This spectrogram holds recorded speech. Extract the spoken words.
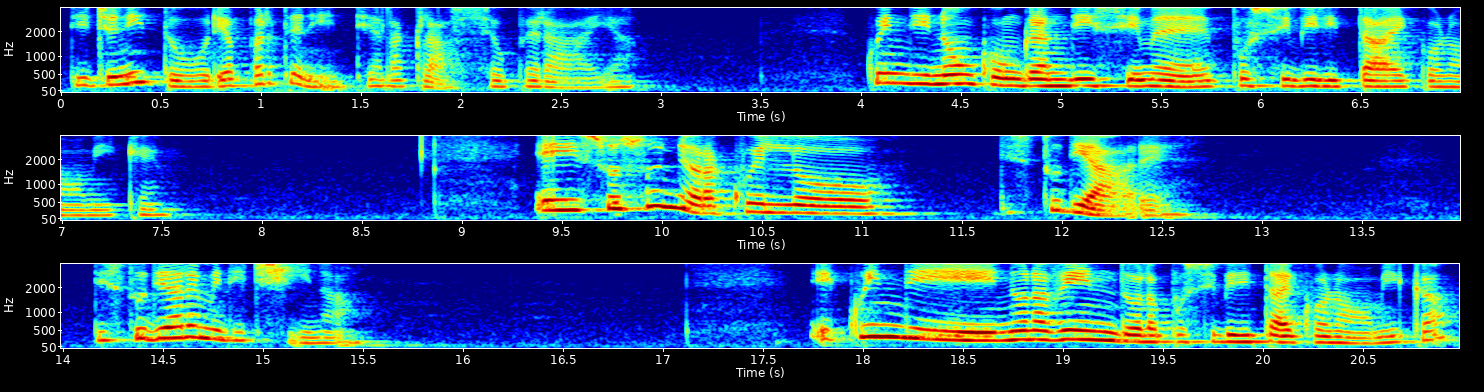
di genitori appartenenti alla classe operaia, quindi non con grandissime possibilità economiche. E il suo sogno era quello di studiare di studiare medicina. E quindi non avendo la possibilità economica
